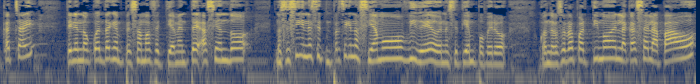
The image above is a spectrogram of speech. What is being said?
¿cachai? Teniendo en cuenta que empezamos efectivamente haciendo, no sé si en ese, parece que no hacíamos video en ese tiempo, pero cuando nosotros partimos en la casa de la Pau,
